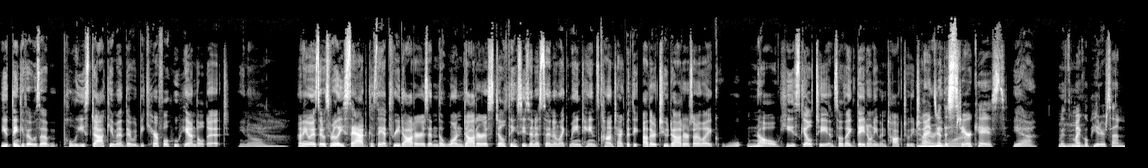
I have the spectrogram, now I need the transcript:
You'd think if it was a police document, they would be careful who handled it. You know. Yeah. Anyways, it was really sad because they had three daughters, and the one daughter still thinks he's innocent and like maintains contact, but the other two daughters are like, "W- "No, he's guilty," and so like they don't even talk to each Reminds other. Reminds me of the staircase Yeah, with Mhm. Michael Peterson.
